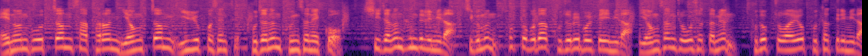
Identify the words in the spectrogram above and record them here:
엔원 9.48원 0.16%, 부자는 분산했고 시장은 흔들립니다. 지금은 속도보다 구조를 볼 때입니다. 영상 좋으셨다면 구독, 좋아요 부탁드립니다.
